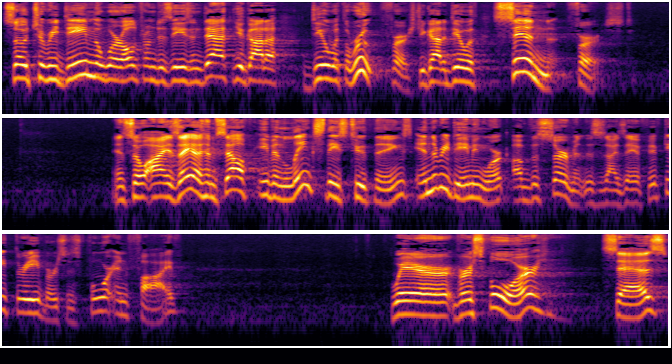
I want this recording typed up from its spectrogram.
So, to redeem the world from disease and death, you got to deal with the root first. You got to deal with sin first. And so Isaiah himself even links these two things in the redeeming work of the servant. This is Isaiah 53, verses 4 and 5, where verse 4 says,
